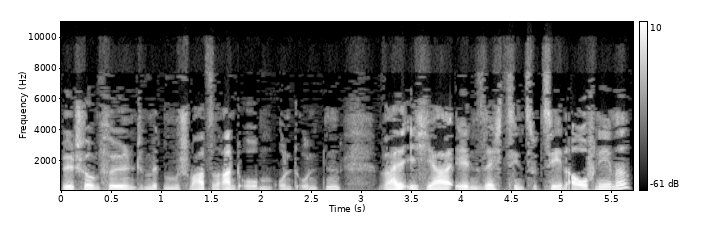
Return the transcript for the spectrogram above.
bildschirmfüllend mit einem schwarzen Rand oben und unten, weil ich ja in 16 zu 10 aufnehme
